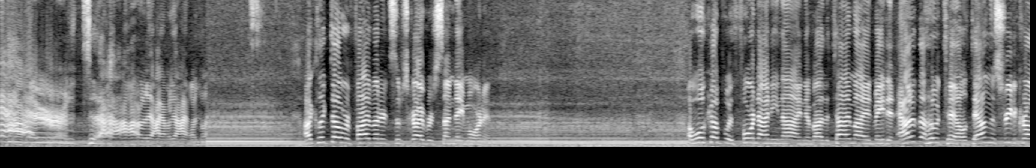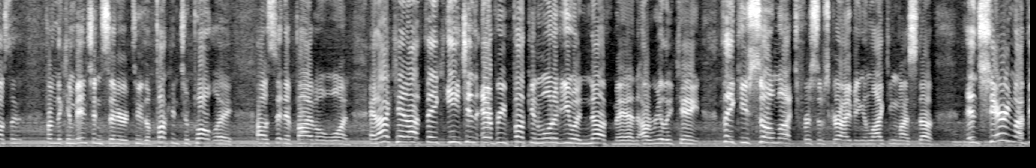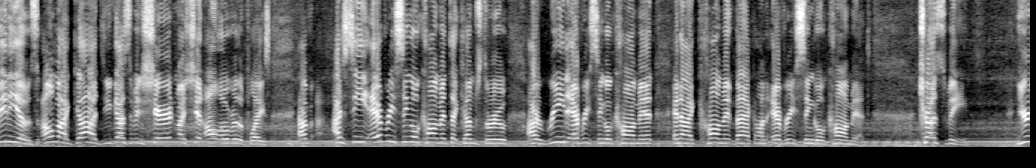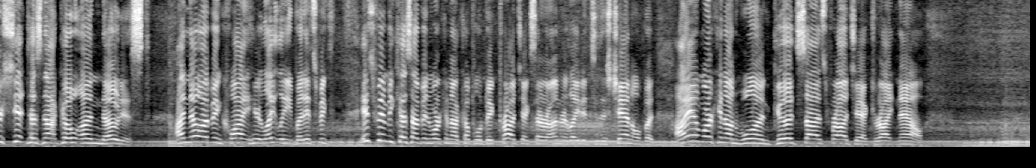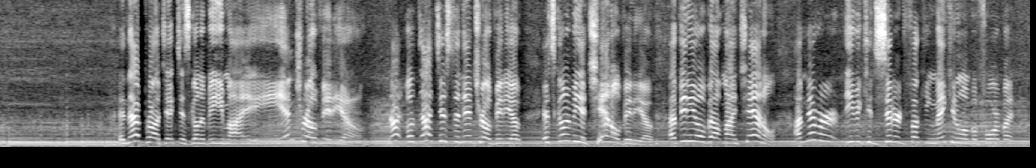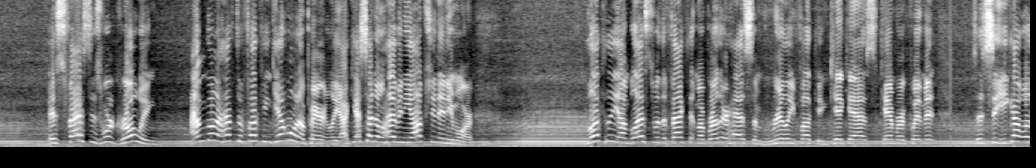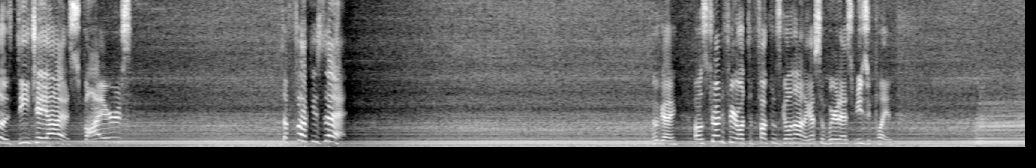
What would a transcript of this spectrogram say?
I clicked over 500 subscribers Sunday morning. I woke up with 4.99, and by the time I had made it out of the hotel, down the street across the from the convention center to the fucking Chipotle, I was sitting at 501. And I cannot thank each and every fucking one of you enough, man. I really can't. Thank you so much for subscribing and liking my stuff and sharing my videos. Oh my God, you guys have been sharing my shit all over the place. I've, I see every single comment that comes through. I read every single comment and I comment back on every single comment. Trust me, your shit does not go unnoticed. I know I've been quiet here lately, but it's been it's been because I've been working on a couple of big projects that are unrelated to this channel, but I am working on one good sized project right now. And that project is going to be my intro video. Not well, not just an intro video. It's going to be a channel video, a video about my channel. I've never even considered fucking making one before, but as fast as we're growing, I'm gonna have to fucking get one apparently. I guess I don't have any option anymore. Luckily, I'm blessed with the fact that my brother has some really fucking kick-ass camera equipment. So let's see, he got one of those DJI Inspires. The fuck is that? Okay, I was trying to figure out what the fuck was going on. I got some weird ass music playing.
